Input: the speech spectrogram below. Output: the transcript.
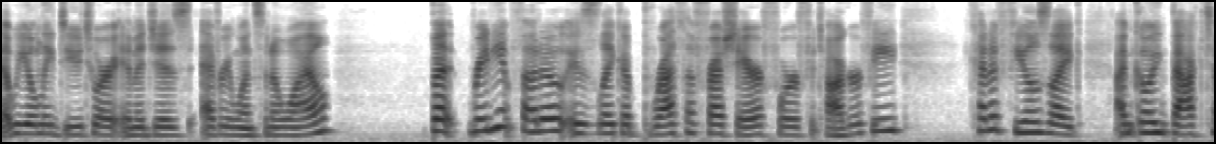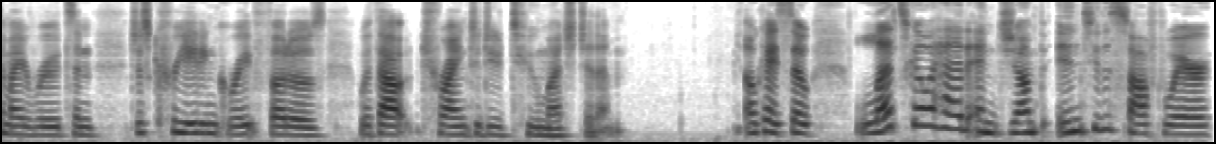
that we only do to our images every once in a while. But Radiant Photo is like a breath of fresh air for photography. It kind of feels like I'm going back to my roots and just creating great photos without trying to do too much to them. Okay, so let's go ahead and jump into the software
